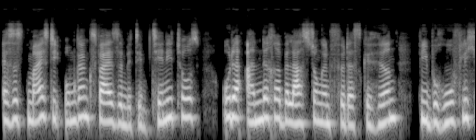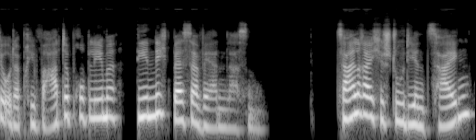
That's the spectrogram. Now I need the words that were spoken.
Es ist meist die Umgangsweise mit dem Tinnitus oder andere Belastungen für das Gehirn wie berufliche oder private Probleme, die ihn nicht besser werden lassen. Zahlreiche Studien zeigen,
